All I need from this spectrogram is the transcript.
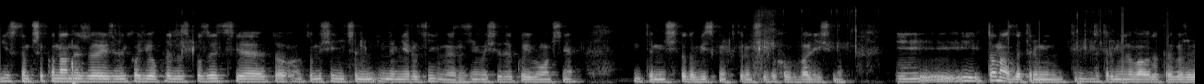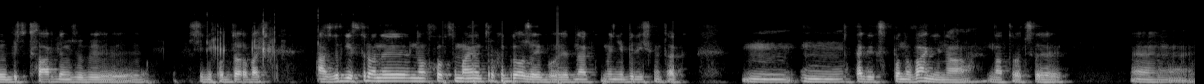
jestem przekonany, że jeżeli chodzi o predyspozycję, to, to my się niczym innym nie różnimy. Różnimy się tylko i wyłącznie tym środowiskiem, w którym się wychowywaliśmy. I, i to nas determin, determinowało do tego, żeby być twardym, żeby się nie poddawać. A z drugiej strony no, chłopcy mają trochę gorzej, bo jednak my nie byliśmy tak, mm, mm tak eksponowani na, na to, czy, e,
